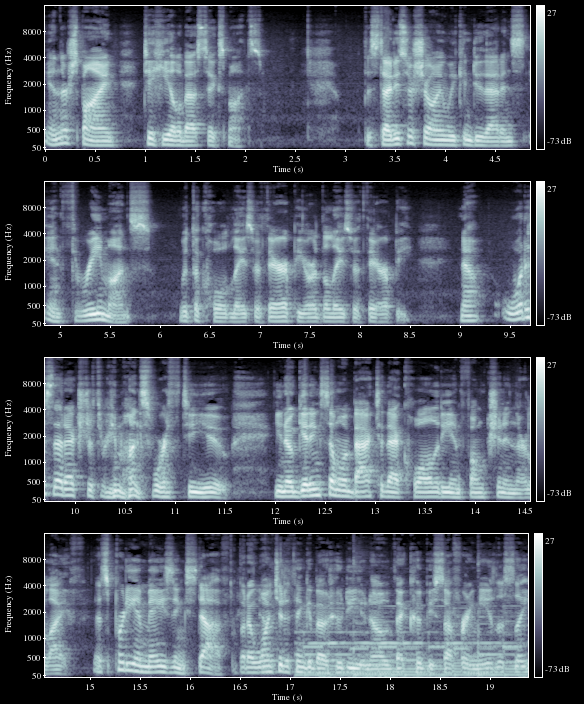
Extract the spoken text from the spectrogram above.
in their spine to heal about six months. The studies are showing we can do that in, in three months with the cold laser therapy or the laser therapy. Now, what is that extra three months worth to you? You know, getting someone back to that quality and function in their life. That's pretty amazing stuff. But I want you to think about who do you know that could be suffering needlessly,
